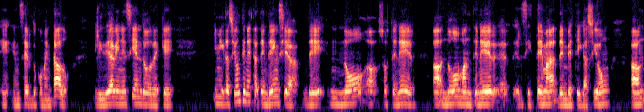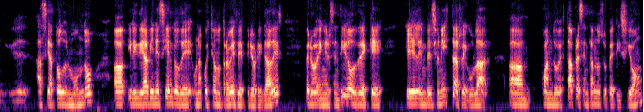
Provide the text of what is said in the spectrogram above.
en, ser documentado. Y la idea viene siendo de que inmigración tiene esta tendencia de no ah, sostener, uh, no mantener el, sistema de investigación ah, eh, hacia todo el mundo. Ah, y la idea viene siendo de una cuestión otra vez de prioridades, pero en el sentido de que el inversionista regular, cuando está presentando su petición,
